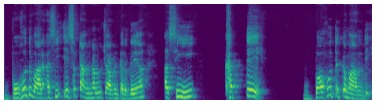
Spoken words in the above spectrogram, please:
ਬਹੁਤ ਵਾਰ ਅਸੀਂ ਇਸ ਢੰਗ ਨਾਲ ਉਚਾਰਨ ਕਰਦੇ ਆ ਅਸੀਂ ਖੱਤੇ ਬਹੁਤ ਕਮਾਉਂਦੇ।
